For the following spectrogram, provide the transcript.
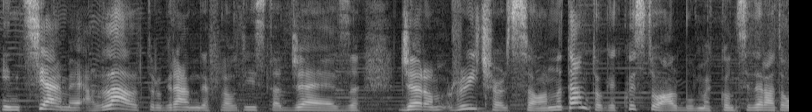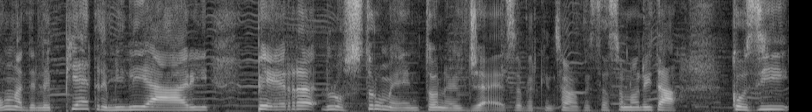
insieme all'altro grande flautista jazz Jerome Richardson, tanto che questo album è considerato una delle pietre miliari per lo strumento nel jazz, perché insomma questa sonorità così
